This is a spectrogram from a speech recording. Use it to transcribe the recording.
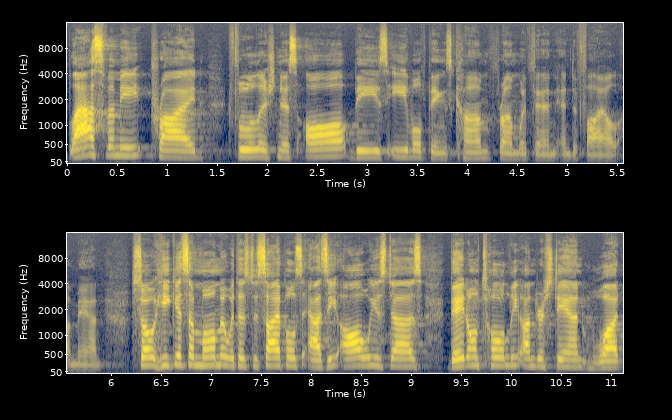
Blasphemy, pride, foolishness, all these evil things come from within and defile a man. So he gets a moment with his disciples, as he always does. They don't totally understand what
